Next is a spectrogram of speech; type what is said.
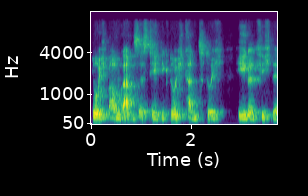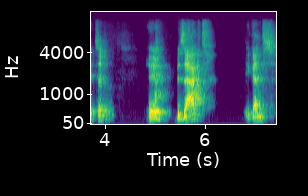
durch Baumgartens Ästhetik, durch Kant, durch Hegel, Fichte etc., äh, besagt ganz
